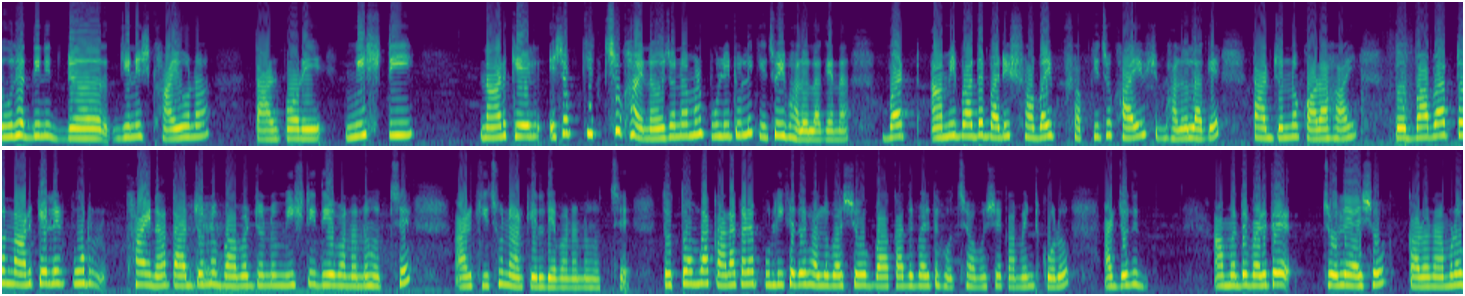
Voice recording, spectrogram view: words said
দুধের দিনই জিনিস খাইও না। তারপরে মিষ্টি নারকেল, এসব কিচ্ছু খায় না ওই জন্য আমার পুলি টুলি কিছুই ভালো লাগে না। বাট আমি বাদে বাড়ির সবাই সব কিছু খাই, ভালো লাগে, তার জন্য করা হয়। তো বাবা তো নারকেলের পুর খায় না, তার জন্য বাবার জন্য মিষ্টি দিয়ে বানানো হচ্ছে, আর কিছু নারকেল দিয়ে বানানো হচ্ছে। তো তোমরা কারা কারা পুলি খেতে ভালোবাসো বা কাদের বাড়িতে হচ্ছে অবশ্যই কমেন্ট করো। আর যদি আমাদের বাড়িতে চলে আসো কারণ আমরাও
